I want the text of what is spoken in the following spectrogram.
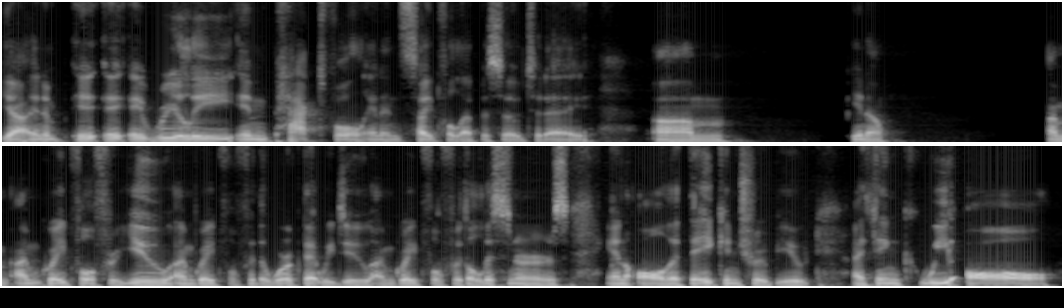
Yeah, and a, a, a really impactful and insightful episode today. Um, you know, I'm I'm grateful for you. I'm grateful for the work that we do. I'm grateful for the listeners and all that they contribute. I think we all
